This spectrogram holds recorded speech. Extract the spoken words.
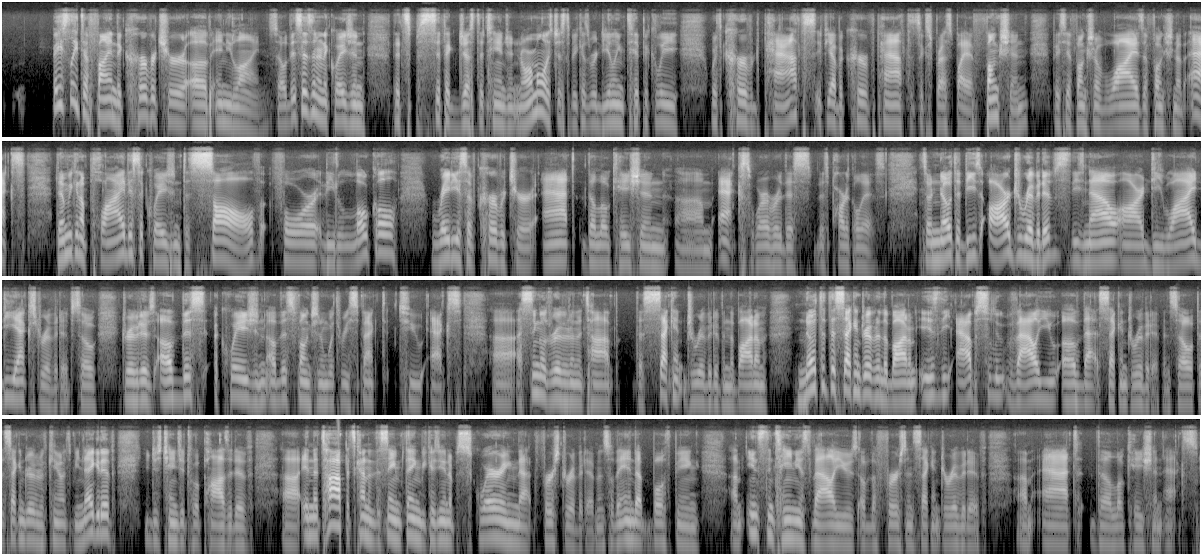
basically to find the curvature of any line. So this isn't an equation that's specific just to tangent normal. It's just because we're dealing typically with curved paths. If you have a curved path that's expressed by a function, basically a function of y is a function of x, then we can apply this equation to solve for the local radius of curvature at the location um, x, wherever this, this particle is. So note that these are derivatives. These now are dy dx derivatives. So derivatives of this equation of this function with respect to x. Uh, a single derivative in the top the second derivative in the bottom. Note that the second derivative in the bottom is the absolute value of that second derivative. And so if the second derivative came out to be negative, you just change it to a positive. Uh, in the top, it's kind of the same thing because you end up squaring that first derivative. And so they end up both being um, instantaneous values of the first and second derivative um, at the location x.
